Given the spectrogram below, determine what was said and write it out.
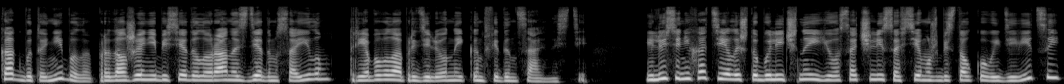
Как бы то ни было, продолжение беседы Лорана с дедом Саилом требовало определенной конфиденциальности. И Люсе не хотелось, чтобы лично ее сочли совсем уж бестолковой девицей,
